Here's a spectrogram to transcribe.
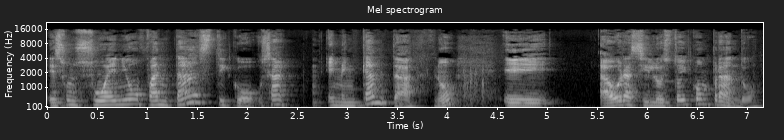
es un sueño fantástico, o sea, eh, me encanta, ¿no? Eh, ahora si lo estoy comprando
